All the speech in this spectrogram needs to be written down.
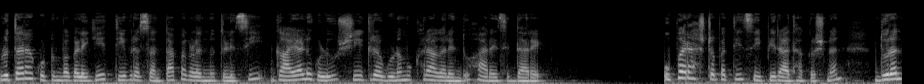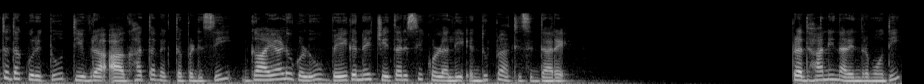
ಮೃತರ ಕುಟುಂಬಗಳಿಗೆ ತೀವ್ರ ಸಂತಾಪಗಳನ್ನು ತಿಳಿಸಿ ಗಾಯಾಳುಗಳು ಶೀಘ್ರ ಗುಣಮುಖರಾಗಲೆಂದು ಹಾರೈಸಿದ್ದಾರೆ. ಉಪರಾಷ್ಟ್ರಪತಿ ಸಿಪಿ ರಾಧಾಕೃಷ್ಣನ್ ದುರಂತದ ಕುರಿತು ತೀವ್ರ ಆಘಾತ ವ್ಯಕ್ತಪಡಿಸಿ ಗಾಯಾಳುಗಳು ಬೇಗನೆ ಚೇತರಿಸಿಕೊಳ್ಳಲಿ ಎಂದು ಪ್ರಾರ್ಥಿಸಿದ್ದಾರೆ. ಪ್ರಧಾನಿ ನರೇಂದ್ರ ಮೋದಿ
